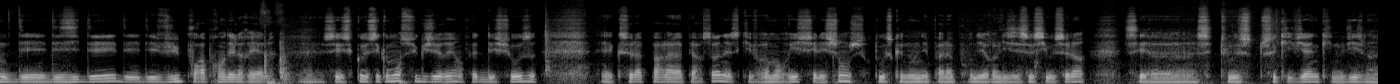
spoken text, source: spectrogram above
des, des idées, des, des vues pour appréhender le réel. Euh, C'est comment suggérer en fait des choses et que cela parle à la personne. Et ce qui est vraiment riche, c'est l'échange. Surtout parce que nous, n'est pas là pour dire lisez ceci ou cela. C'est euh, tous ceux qui viennent qui nous disent ben,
